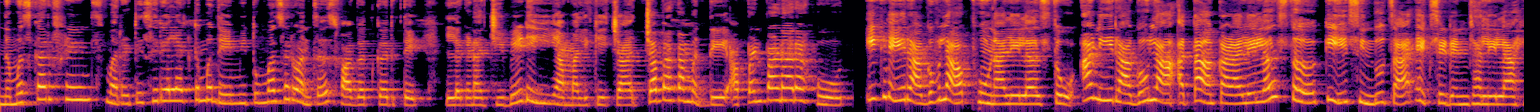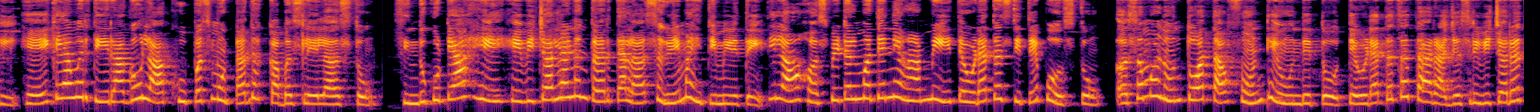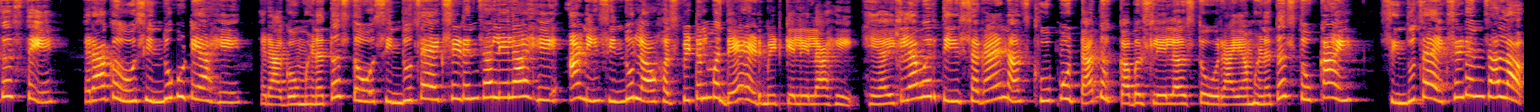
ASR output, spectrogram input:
नमस्कार friends Marathi serial ॲक्टमध्ये मी तुम्हा सर्वांचं स्वागत करते. लग्नाची बेडी या मालिकेच्या आजच्या भागामध्ये आपण पाहणार आहोत. इकडे राघवला फोन आलेला असतो आणि राघवला आता कळालेलं असतं की सिंधूचा ऍक्सिडेंट झालेला आहे. हे ऐकल्यावरती राघवला खूपच मोठा धक्का बसलेला असतो. सिंधू कुठे आहे हे विचारल्यानंतर त्याला सगळी माहिती मिळते. तिला हॉस्पिटलमध्ये न्या मी तेवढ्यातच तिथे पोहोचतो. असं म्हणून तो आता फोन ठेवून देतो. तेवढ्यातच आता राजश्री विचारत असते राघव सिंधू कुठे आहे? राघव म्हणत असतो सिंधूचा ऍक्सिडेंट झालेला आहे आणि सिंधूला हॉस्पिटलमध्ये ऍडमिट केलेलं आहे. हे ऐकल्यावरती सगळ्यांनाच खूप मोठा धक्का बसलेला असतो. राया म्हणत असतो काय? सिंधूचा ऍक्सिडेंट झाला?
